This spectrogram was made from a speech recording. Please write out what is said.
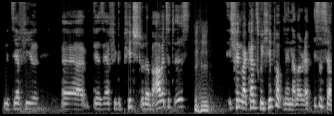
mit sehr viel, äh, der sehr viel gepitcht oder bearbeitet ist. Mhm ich finde, man kann es ruhig Hip-Hop nennen, aber Rap ist es ja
